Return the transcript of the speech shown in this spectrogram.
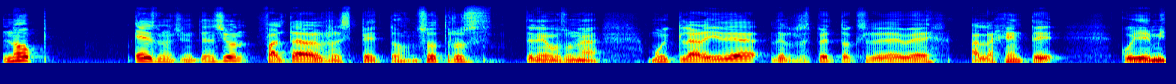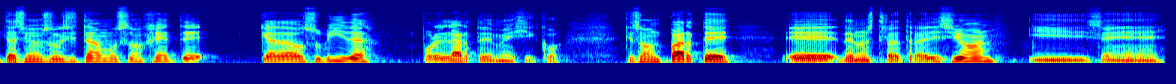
No es nuestra intención faltar al respeto. Nosotros tenemos una muy clara idea del respeto que se le debe a la gente cuya imitación solicitamos. Son gente que ha dado su vida por el arte de México, que son parte eh, de nuestra tradición y se,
